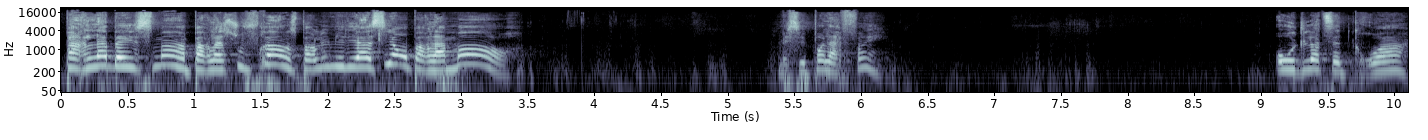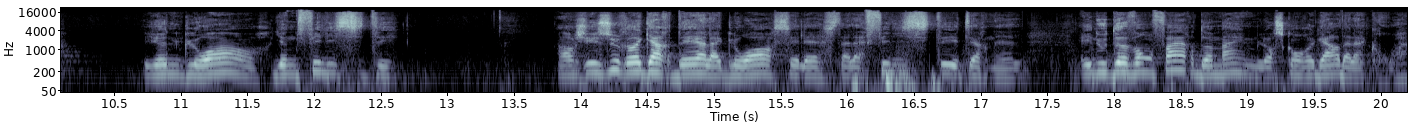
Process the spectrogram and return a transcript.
par l'abaissement, par la souffrance, par l'humiliation, par la mort. Mais ce n'est pas la fin. Au-delà de cette croix, il y a une gloire, il y a une félicité. Alors Jésus regardait à la gloire céleste, à la félicité éternelle. Et nous devons faire de même lorsqu'on regarde à la croix.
